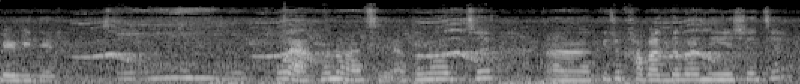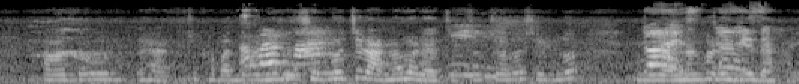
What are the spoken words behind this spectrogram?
বেবিদের ও এখনও আছে এখনও হচ্ছে কিছু খাবার দাবার নিয়ে এসেছে। খাবার দাবার হ্যাঁ কিছু খাবার দাবার নিয়ে সেগুলো হচ্ছে রান্নাঘরে আছে। তো চলো সেগুলো রান্নাঘরে গিয়ে দেখাই।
